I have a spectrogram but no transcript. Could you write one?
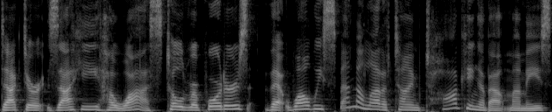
Dr. Zahi Hawass told reporters that while we spend a lot of time talking about mummies,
